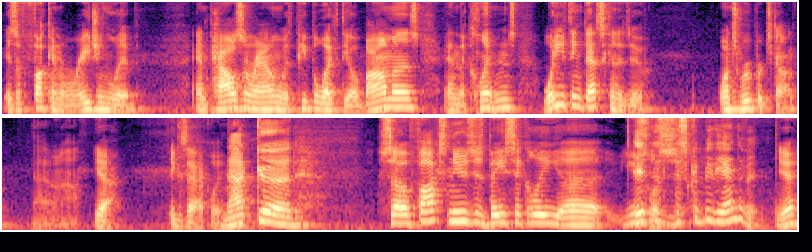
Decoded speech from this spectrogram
is a fucking raging lib and pals around with people like the Obamas and the Clintons. What do you think that's going to do once Rupert's gone? I don't know. Yeah, exactly. Not good. So Fox News is basically uh, It, useless. this, this could be the end of it. yeah,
